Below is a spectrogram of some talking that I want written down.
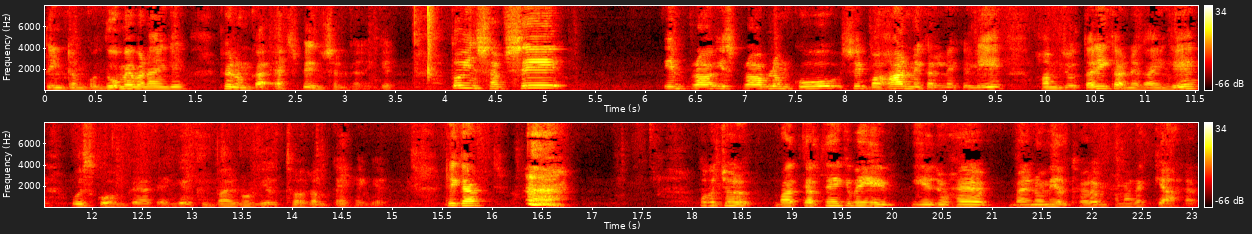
तीन टर्म को दो में बनाएँगे फिर उनका एक्सपेंशन करेंगे। तो इन सबसे इन प्रा, इस प्रॉब्लम को से बाहर निकलने के लिए हम जो तरीका निकालेंगे उसको हम क्या कहेंगे? कि बाइनोमियल थ्योरम कहेंगे। ठीक है? तो बच्चों, बात करते हैं कि भाई ये जो है बाइनोमियल थ्योरम हमारा क्या है?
